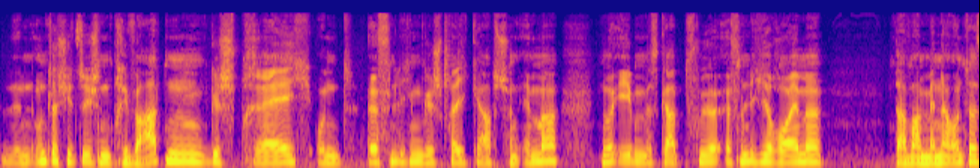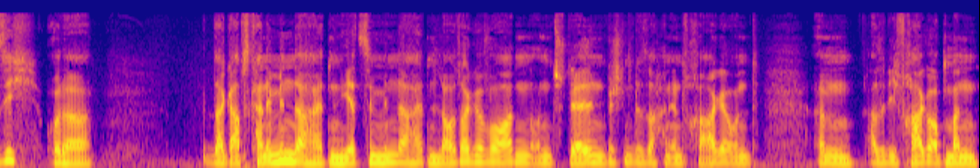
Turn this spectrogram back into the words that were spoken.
ein Unterschied zwischen privatem Gespräch und öffentlichem Gespräch gab es schon immer. Nur eben, es gab früher öffentliche Räume, da waren Männer unter sich oder da gab es keine Minderheiten. Jetzt sind Minderheiten lauter geworden und stellen bestimmte Sachen in Frage. Und ähm, also die Frage, ob man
